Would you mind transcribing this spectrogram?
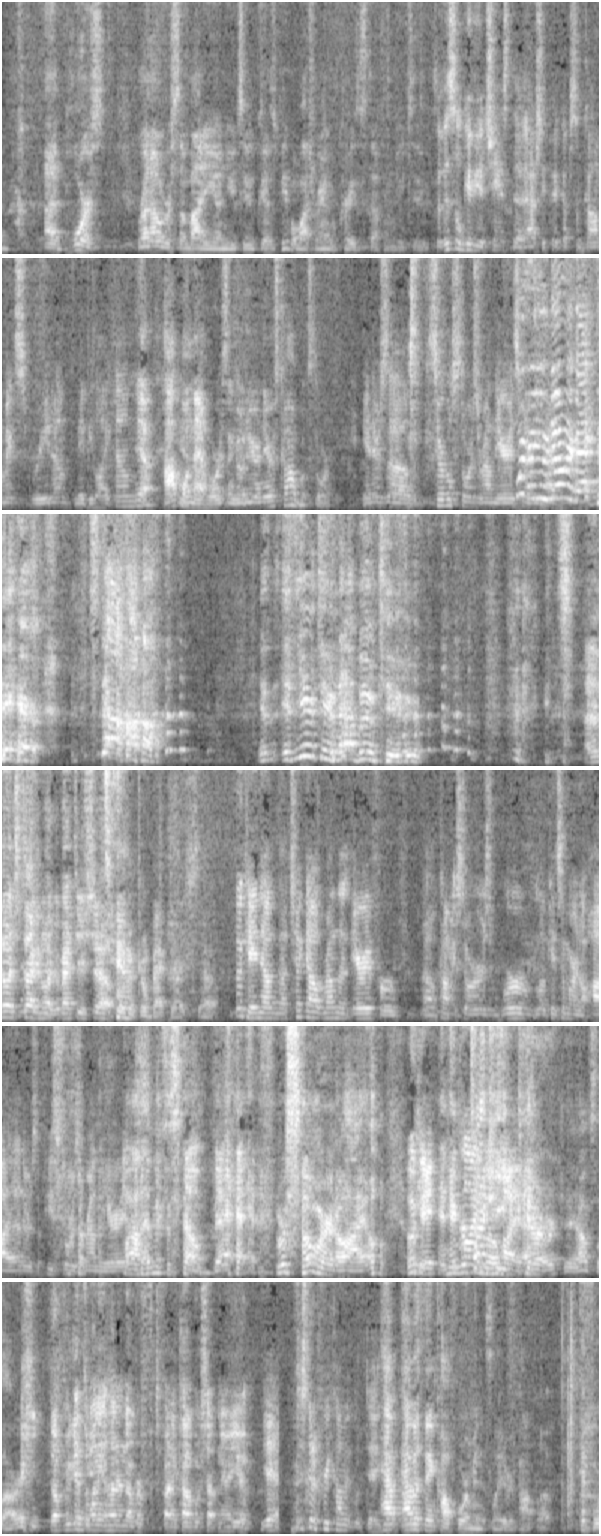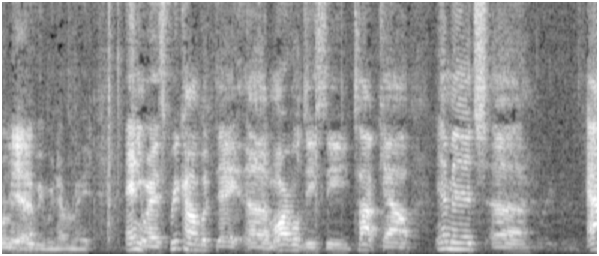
a horse run over somebody on YouTube, because people watch random crazy stuff on YouTube. So this will give you a chance to actually pick up some comics, read them, maybe like them. Yeah, hop on that horse and go to your nearest comic book store. And there's uh, several stores around the area. It's What are you doing back there? Stop! it's, it's YouTube, not BoobTube. I don't know what you're talking about. Go back to your show. Go back to our show. Okay, now now check out around the area for uh, comic stores. We're located somewhere in Ohio. There's a few stores around the area. Wow, that makes it sound bad. We're somewhere in Ohio. Okay, In Lima, Hickertucky. Ohio. okay, I'm sorry. Don't forget the 1 800 number to find a comic book shop near you. Yeah, just go to Free Comic Book Day. Have, have a thing called Four Minutes Later and pop up. The four minute Yeah. movie we never made. Anyways, Free Comic Book Day, uh, Marvel, DC, Top Cow, Image, uh,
